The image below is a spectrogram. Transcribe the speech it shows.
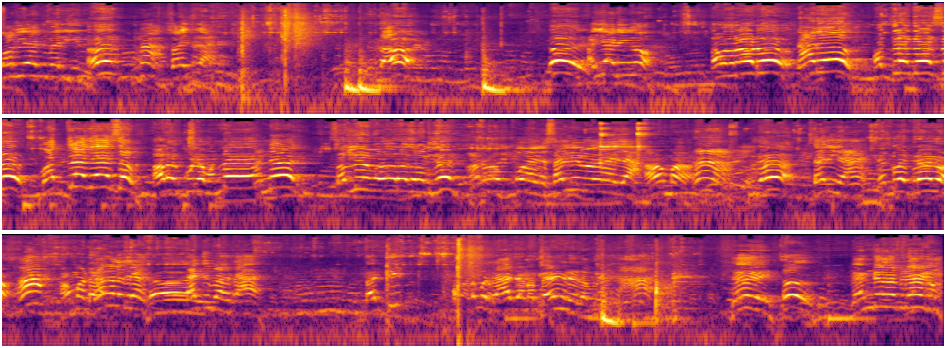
குரலே அந்த மாதிரி இருக்குது. ஏய்! ஐயா நீங்க. நமது நாடு! நாடு! மத்திர தேசம் மத்திர தேசம் ஆளக்கூடிய மன்னன் அண்ணன் சல்லிய மகாராஜன் அடப்பா சல்லிய மகாராஜா. ஆமா. இது சரிங்க. எங்களை திரேகம். ஆமாடா. நாங்களும் ஏய். தட்டி பாக்கா தட்டி. நம்ம ராஜானா பேங்க கிடையாது அவனுக்கு டேய். வெங்கல திரேகம்.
